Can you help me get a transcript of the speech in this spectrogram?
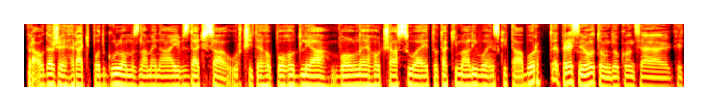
pravda, že hrať pod gulom znamená aj vzdať sa určitého pohodlia, voľného času a je to taký malý vojenský tábor? To je presne o tom. Dokonca, keď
